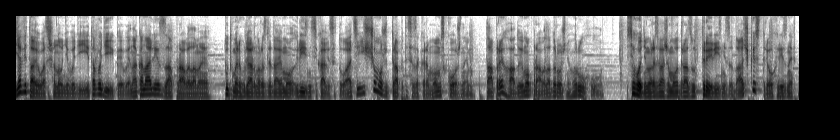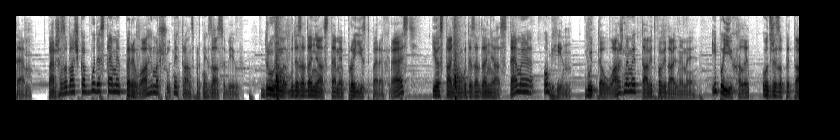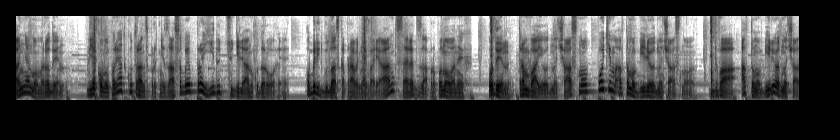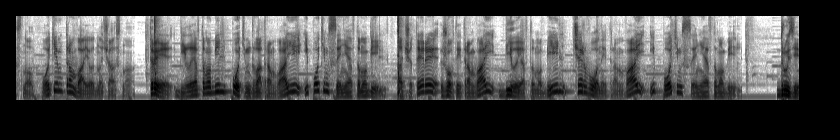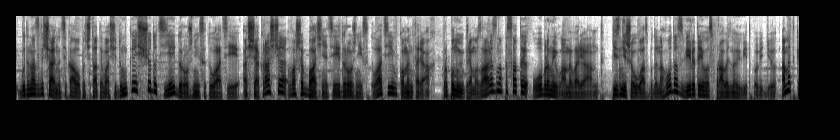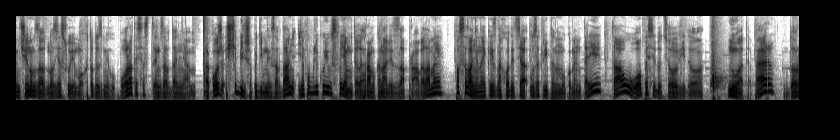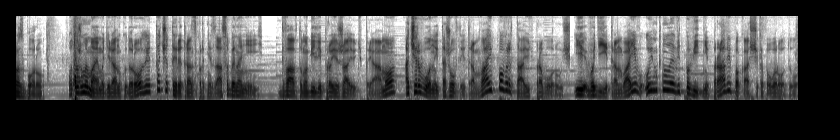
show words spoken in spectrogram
Я вітаю вас, шановні водії та водійки. Ви на каналі за правилами. Тут ми регулярно розглядаємо різні цікаві ситуації, що можуть трапитися за кермом з кожним, та пригадуємо правила дорожнього руху. Сьогодні ми розв'яжемо одразу три різні задачки з трьох різних тем. Перша задачка буде з теми переваги маршрутних транспортних засобів. Другим буде завдання з теми проїзд перехресть. І останнім буде завдання з теми обгін. Будьте уважними та відповідальними. І поїхали. Отже, запитання номер один: в якому порядку транспортні засоби проїдуть цю ділянку дороги? Оберіть, будь ласка, правильний варіант серед запропонованих. 1. Трамваї одночасно, потім автомобілі одночасно. 2. Автомобілі одночасно, потім трамваї одночасно. 3. Білий автомобіль, потім два трамваї і потім синій автомобіль. Та 4. Жовтий трамвай, білий автомобіль, червоний трамвай і потім синій автомобіль. Друзі, буде надзвичайно цікаво почитати ваші думки щодо цієї дорожньої ситуації, а ще краще ваше бачення цієї дорожньої ситуації в коментарях. Пропоную прямо зараз написати обраний вами варіант. Пізніше у вас буде нагода звірити його з правильною відповіддю, а ми таким чином заодно з'ясуємо, хто тут зміг упоратися з цим завданням. Також ще більше подібних завдань я публікую в своєму телеграм-каналі за правилами посилання на який знаходиться у закріпленому коментарі та у описі до цього відео. Ну а тепер до розбору. Отож, ми маємо ділянку дороги та чотири транспортні засоби на ній. Два автомобілі проїжджають прямо, а червоний та жовтий трамвай повертають праворуч. І водії трамваїв увімкнули відповідні праві показчики повороту.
